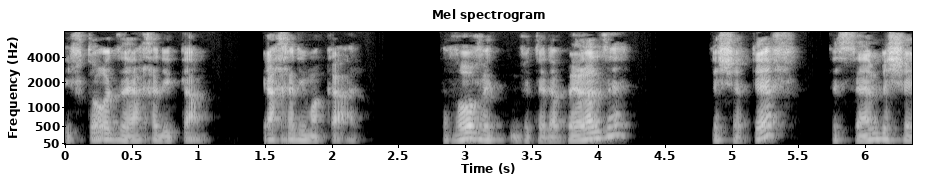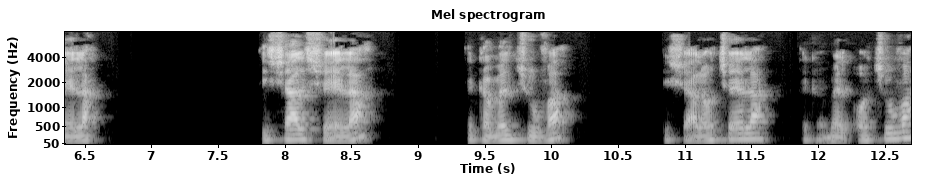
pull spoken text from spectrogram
לפתור את זה יחד איתם, יחד עם הקהל, תבוא ותדבר על זה תשתף, תסיים בשאלה. תשאל שאלה, תקבל תשובה, תשאל עוד שאלה, תקבל עוד תשובה,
